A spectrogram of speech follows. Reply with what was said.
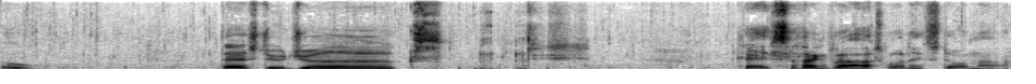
Oh. Let's do drugs. okay, so thankfully that's what I need to do on that.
